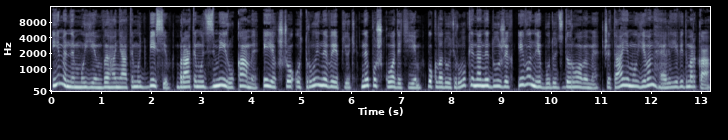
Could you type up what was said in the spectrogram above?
Іменем моїм виганятимуть бісів, братимуть змій руками, і якщо отруй не вип'ють, не пошкодить їм, покладуть руки на недужих, і вони будуть здоровими. Читаємо в Євангелії від Марка.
